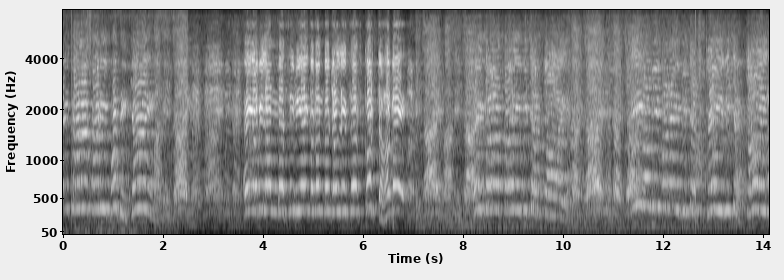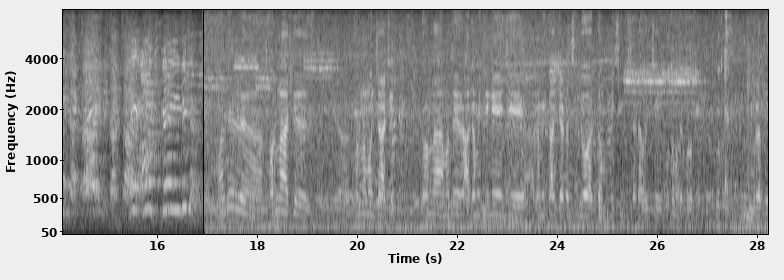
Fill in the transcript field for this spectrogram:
এই তাড়াতাড়ি ফাঁসি চাই এই অবিলম্বে সিবিআই তদন্ত জলদি শেষ করতে হবে। এই তাড়াতাড়ি বিচার চাই এই রবিবারে বিচার সেই বিচার চাই। এই আজকেই বিচার। আমাদের ধর্না আজকে ধর্না মঞ্চ আছে। ধর্না আমাদের আগামী দিনে যে আগামীকাল যেটা ছিল একদম মিছিল, সেটা হয়েছে গত আমাদের ব্লকে ত্রিপুরাতে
